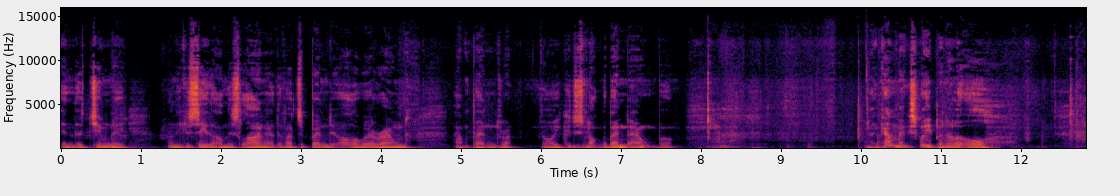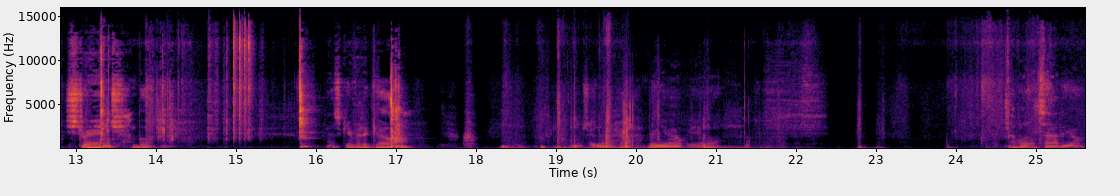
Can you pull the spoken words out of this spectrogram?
in the chimney, and you can see that on this liner. They've had to bend it all the way around that bend, or you could just knock the bend out. But it can make sweeping a little strange, but let's give it a go. I'm just going to bring you out here. Look. I'm a little tired you.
